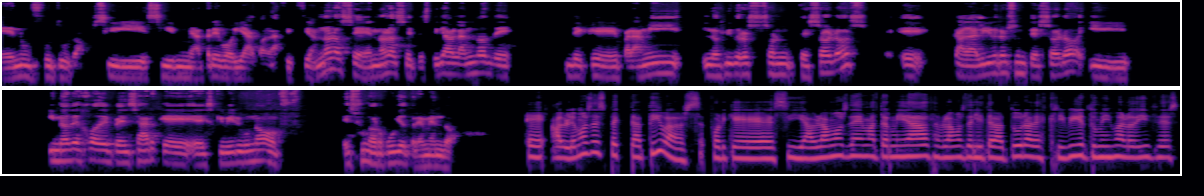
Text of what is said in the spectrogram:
en un futuro, si, si me atrevo ya con la ficción. No lo sé, no lo sé, te estoy hablando de, de que para mí los libros son tesoros, eh, cada libro es un tesoro y, y, no dejo de pensar que escribir uno es un orgullo tremendo. Eh, hablemos de expectativas, porque si hablamos de maternidad, hablamos de literatura, de escribir, tú misma lo dices,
